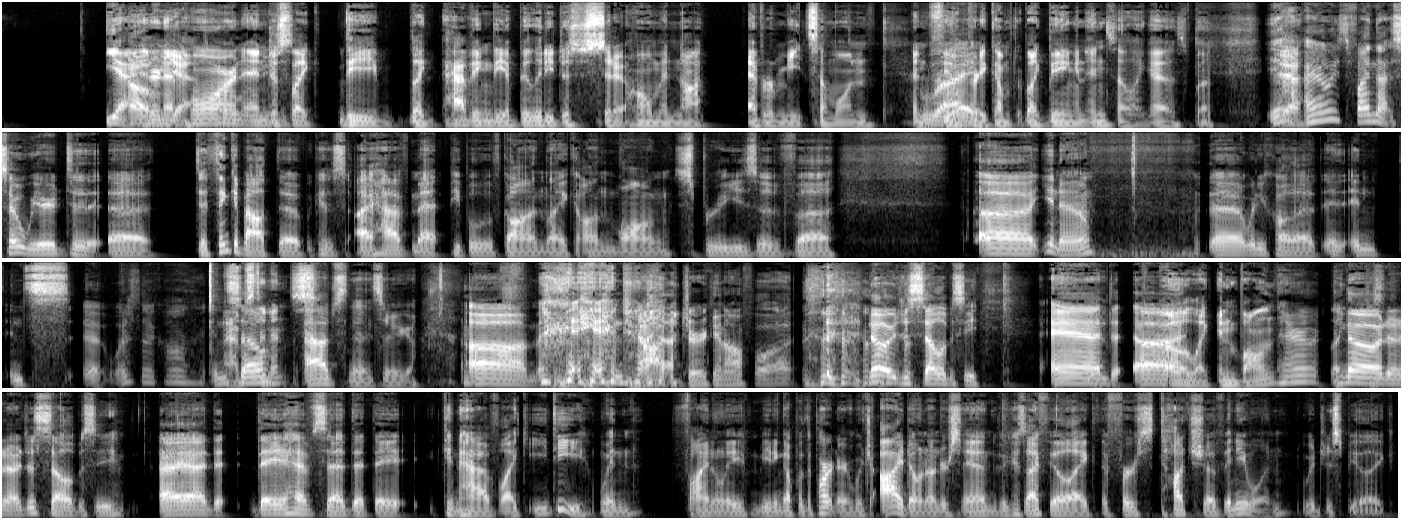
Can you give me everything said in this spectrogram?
Yeah, Oh, internet yeah, porn totally, and just like the like having the ability to just sit at home and not ever meet someone and feel pretty comfortable, like being an incel, I guess. But Yeah, Yeah. I always find that so weird to uh, to think about though, because I have met people who've gone like on long sprees of, uh, uh, you know, uh, what do you call that? In, in, in uh, what is that called? Incel? Abstinence? Abstinence. There you go. Um, and Not jerking off a lot. no, just celibacy. And uh, oh, like involuntary? Like no, just- no, no, just celibacy. And they have said that they can have like ED when finally meeting up with a partner, which I don't understand because I feel like the first touch of anyone would just be like,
